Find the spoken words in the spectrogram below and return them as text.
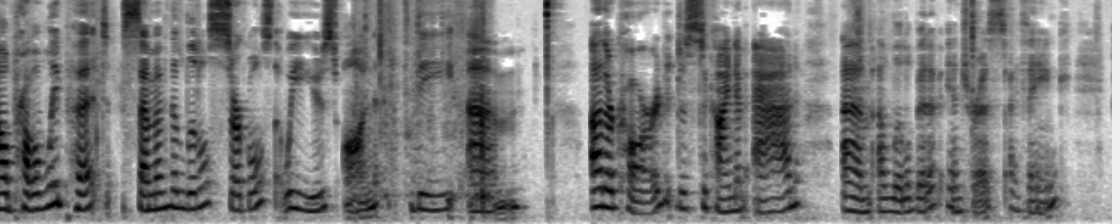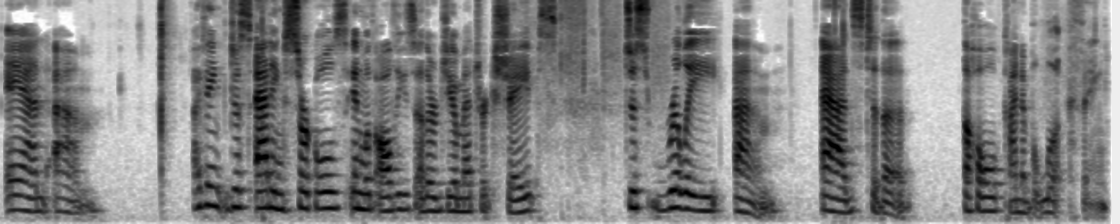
I'll probably put some of the little circles that we used on the um, other card just to kind of add um, a little bit of interest, I think. And um, I think just adding circles in with all these other geometric shapes just really um, adds to the, the whole kind of look thing.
